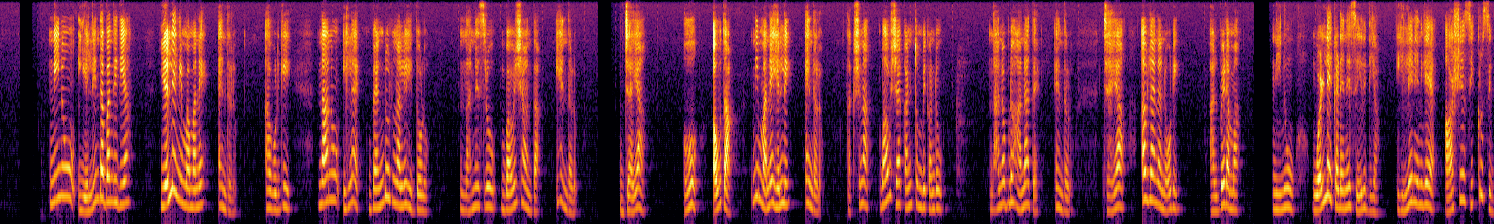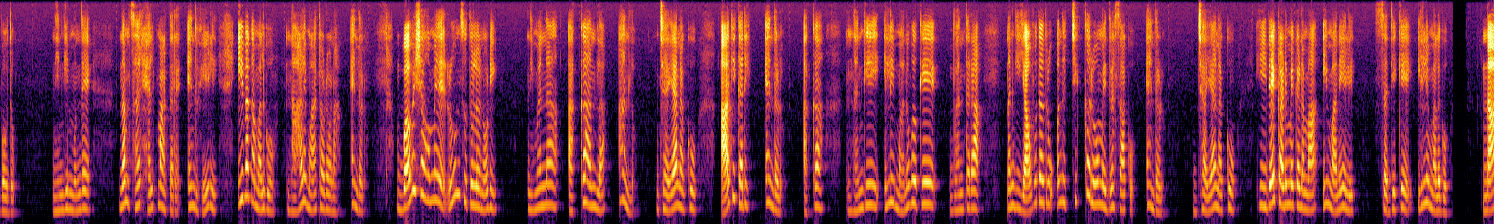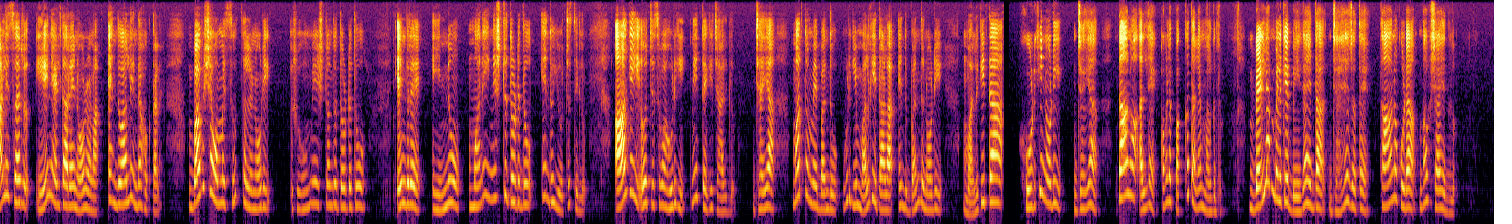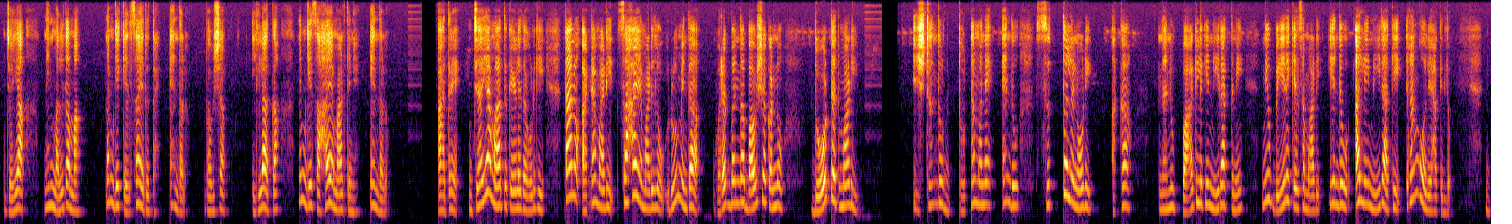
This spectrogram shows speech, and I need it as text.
ನೀನು ಎಲ್ಲಿಂದ ಬಂದಿದೀಯಾ ಎಲ್ಲಿ ನಿಮ್ಮ ಮನೆ? ಎಂದಳು. ಆ ಹುಡುಗಿ, ನಾನು ಇಲ್ಲೇ ಬೆಂಗಳೂರಿನಲ್ಲಿ ಇದ್ದೋಳು. ನನ್ನ ಹೆಸರು ಭವಿಷ್ಯ ಅಂತ ಎಂದಳು. ಜಯ, ಓ, ಹೌದಾ? ನಿಮ್ಮ ಮನೆ ಎಲ್ಲಿ? ಎಂದಳು. ತಕ್ಷಣ ಭವಿಷ್ಯ ಕಣ್ ತುಂಬಿಕೊಂಡು, ನಾನೊಬ್ಳು ಅನಾಥೆ ಎಂದಳು. ಜಯ, ಅವಳನ್ನು ನೋಡಿ ಅಳ್ಬೇಡಮ್ಮ ನೀನು ಒಳ್ಳೆ ಕಡೆನೇ ಸೇರಿದ್ಯಾ ಇಲ್ಲೇ ನಿನಗೆ ಆಶಯ ಸಿಕ್ಕರೂ ಸಿಗ್ಬೋದು. ನಿನಗಿನ್ ಮುಂದೆ ನಮ್ಮ ಸರ್ ಹೆಲ್ಪ್ ಮಾಡ್ತಾರೆ ಎಂದು ಹೇಳಿ ಇವಾಗ ಮಲಗು, ನಾಳೆ ಮಾತಾಡೋಣ ಎಂದಳು. ಭವಿಷ್ಯ ಒಮ್ಮೆ ರೂಮ್ ಸುತ್ತಲೂ ನೋಡಿ, ನಿಮ್ಮನ್ನ ಅಕ್ಕ ಅಂದ್ಲ. ಅಂದ್ಲು ಜಯಾನಕ್ಕೂ ಆಗಿ ಕರಿ ಎಂದಳು. ಅಕ್ಕ, ನನಗೆ ಇಲ್ಲಿ ಮನಗೋಕೆ ಒಂಥರ, ನನಗೆ ಯಾವುದಾದ್ರೂ ಒಂದು ಚಿಕ್ಕ ರೂಮ್ ಇದ್ದರೆ ಸಾಕು ಎಂದಳು. ಜಯಾನಕ್ಕೂ ಇದೇ ಕಡಿಮೆ ಕಣಮ್ಮ ಈ ಮನೆಯಲ್ಲಿ. ಸದ್ಯಕ್ಕೆ ಇಲ್ಲಿ ಮಲಗು. ನಾಳೆ ಸರ್ ಏನು ಹೇಳ್ತಾರೆ ನೋಡೋಣ ಎಂದು ಅಲ್ಲಿಂದ ಹೋಗ್ತಾಳೆ. ಭವಿಷ್ಯ ಒಮ್ಮೆ ಸುತ್ತಲೂ ನೋಡಿ, ರೂಮೇ ಇಷ್ಟೊಂದು ದೊಡ್ಡದು ಎಂದರೆ ಇನ್ನೂ ಮನೆ ಇನ್ನೆಷ್ಟು ದೊಡ್ಡದು? ಎಂದು ಯೋಚಿಸಿದ್ಲು ಹಾಗೆ ಯೋಚಿಸುವ ಹುಡುಗಿ ನಿದ್ದೆಗೆ ಜಾರಿದ್ಲು. ಜಯ ಮತ್ತೊಮ್ಮೆ ಬಂದು, ಹುಡುಗಿ ಮಲಗಿದ್ದಾಳ? ಎಂದು ಬಂದು ನೋಡಿ, ಮಲಗಿದ್ದ? ಹುಡುಗಿ ನೋಡಿ, ಜಯ ತಾನು ಅಲ್ಲೇ ಅವಳ ಪಕ್ಕದಲ್ಲೇ ಮಲಗಿದ್ಲು. ಬೆಳ್ಳಂಬೆಳಗ್ಗೆ ಬೇಗ ಎದ್ದ ಜಯ ಜೊತೆ ತಾನು ಕೂಡ ಬಹುಶಃ ಎದ್ಲು. ಜಯ ನಿನ್ನ ಮಲ್ಗಮ್ಮ, ನಮಗೆ ಕೆಲಸ ಇರುತ್ತೆ, ಎಂದಳು. ಬಹುಶಃ, ಇಲ್ಲ ಅಕ್ಕ, ನಿಮಗೆ ಸಹಾಯ ಮಾಡ್ತೀನಿ, ಎಂದಳು. ಆದರೆ ಜಯ ಮಾತು ಕೇಳಿದ ಹುಡುಗಿ ತಾನು ಹಠ ಮಾಡಿ ಸಹಾಯ ಮಾಡಲು ರೂಮಿಂದ ಹೊರಗೆ ಬಂದ ಭವಿಷ್ಯ ಕಣ್ಣು ದೊಡ್ಡದು ಮಾಡಿ, ಇಷ್ಟೊಂದು ದೊಡ್ಡ ಮನೆ, ಎಂದು ಸುತ್ತಲೂ ನೋಡಿ ಅಕ್ಕ, ನಾನು ಬಾಗಿಲಿಗೆ ನೀರಾಕ್ತೀನಿ ನೀವು ಬೇರೆ ಕೆಲಸ ಮಾಡಿ ಎಂದು ಅಲ್ಲಿ ನೀರಾಕಿ ರಂಗೋಲಿ ಹಾಕಿದ್ಲು.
